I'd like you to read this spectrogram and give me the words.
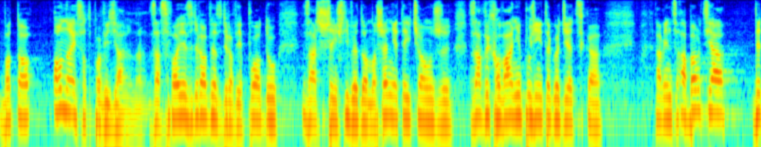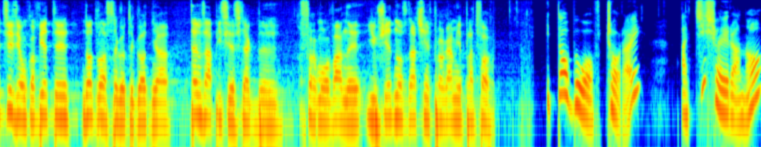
bo to ona jest odpowiedzialna za swoje zdrowie, zdrowie płodu, za szczęśliwe donoszenie tej ciąży, za wychowanie później tego dziecka. A więc aborcja decyzją kobiety do 12 tygodnia. Ten zapis jest jakby sformułowany już jednoznacznie w programie Platformy. I to było wczoraj, a dzisiaj rano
